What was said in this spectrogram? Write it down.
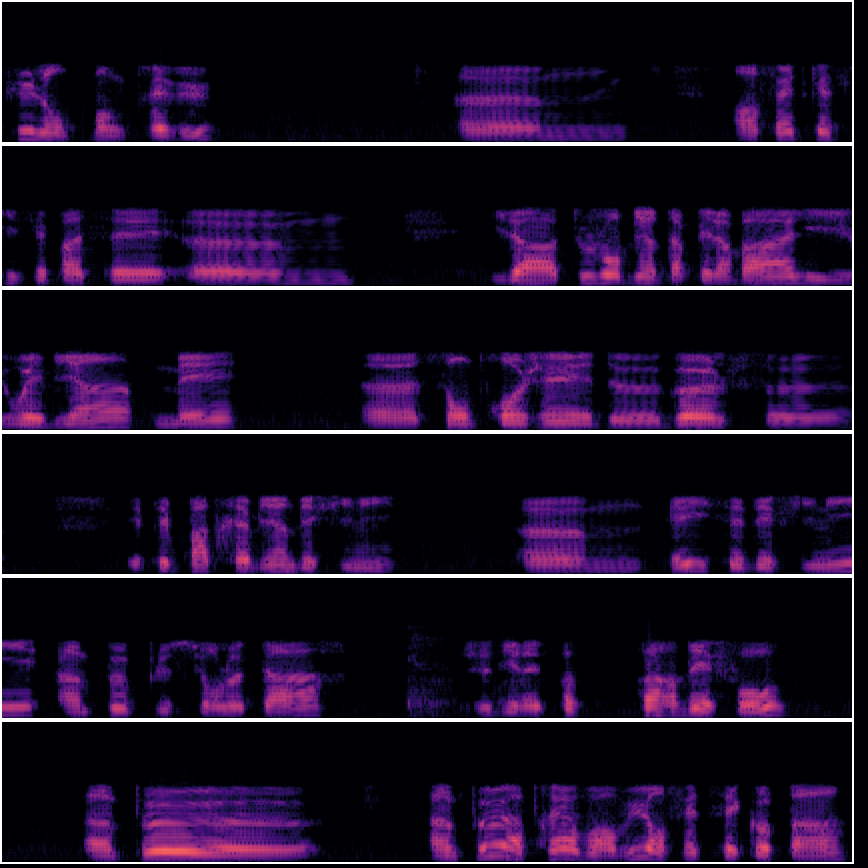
plus lentement que prévu. en fait, qu'est-ce qui s'est passé? Il a toujours bien tapé la balle, il jouait bien, mais euh, son projet de golf euh, était pas très bien défini. Euh, et il s'est défini un peu plus sur le tard, je dirais par défaut, un peu, un peu après avoir vu en fait ses copains,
